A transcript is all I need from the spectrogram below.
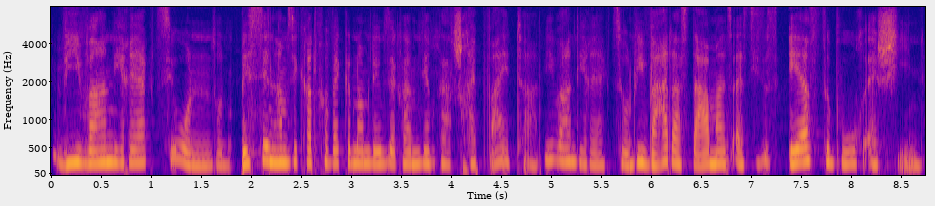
Wie waren die Reaktionen? So ein bisschen haben Sie gerade vorweggenommen, indem Sie gesagt haben, Sie haben gesagt, schreib weiter. Wie waren die Reaktionen? Wie war das damals, als dieses erste Buch erschien?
